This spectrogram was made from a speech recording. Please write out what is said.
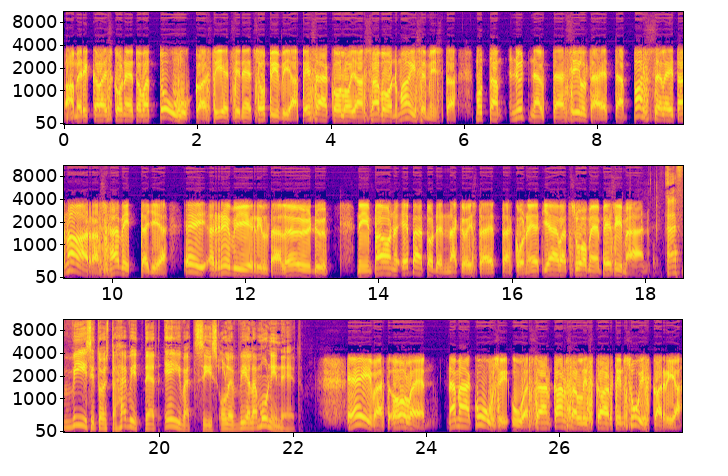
Amerikkalaiskoneet ovat touhukkaasti etsineet sopivia pesäkoloja Savon maisemista, mutta nyt näyttää siltä, että passeleita naaras hävittäjiä ei reviiriltä löydy. Niinpä on epätodennäköistä, että koneet jäävät Suomeen pesimään. F-15 hävittäjät eivät siis ole vielä munineet. Eivät ole. Nämä kuusi USAn kansalliskaartin suihkaria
